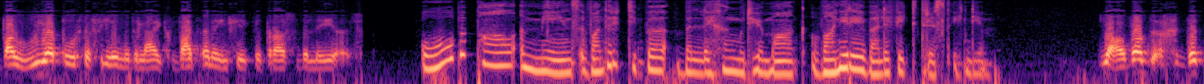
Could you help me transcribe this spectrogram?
wat hoe jou portefeulje moet lyk wat in 'n effekte trust belê is. Hoe bepaal 'n mens watter tipe belegging moet jy maak wanneer jy wel effekte trust inneem? Ja, want dit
